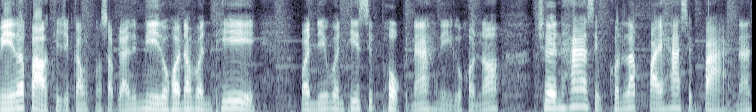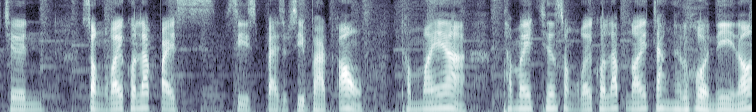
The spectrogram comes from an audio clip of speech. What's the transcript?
มีหรือเปล่ากิจกรรมของสัปดาห์นี้มีทุกคนนะวันที่วันนี้วันที่ 16 นะนี่ทุกคนเนาะเชิญ 50 คนรับไป 50 บาทนะเชิญ 200 คนรับไป 4 84 บาทเอ้าทำไมอะทำไมเชิญ 200 คนรับน้อยจังอะทุกคนนี่เนาะ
